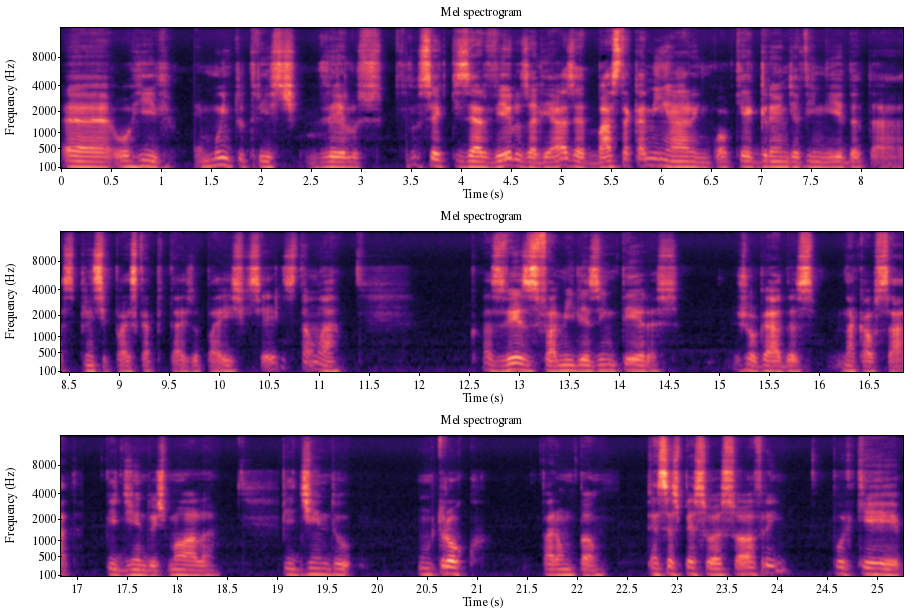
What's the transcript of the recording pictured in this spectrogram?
é, horrível. É muito triste vê-los. Se você quiser vê-los, aliás, é, basta caminhar em qualquer grande avenida das principais capitais do país, que eles estão lá às vezes famílias inteiras jogadas na calçada, pedindo esmola, pedindo um troco para um pão. Essas pessoas sofrem porque,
